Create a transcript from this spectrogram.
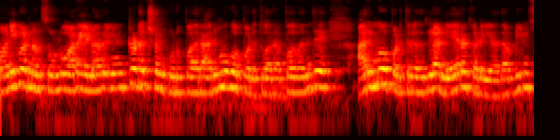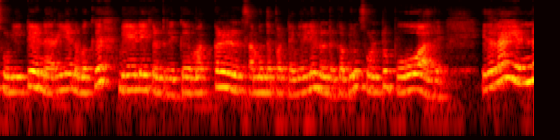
மணிவண்ணன் சொல்லுவார் எல்லாரும் இன்ட்ரடக்ஷன் கொடுப்பாரு அறிமுகப்படுத்துவார். அப்போ வந்து அறிமுகப்படுத்துறதுக்குலாம் நேரம் கிடையாது அப்படின்னு சொல்லிட்டு நிறைய நமக்கு வேலைகள் இருக்குது மக்கள் சம்மந்தப்பட்ட வேலைகள் இருக்குது அப்படின்னு சொல்லிட்டு போவார். இதெல்லாம் என்ன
